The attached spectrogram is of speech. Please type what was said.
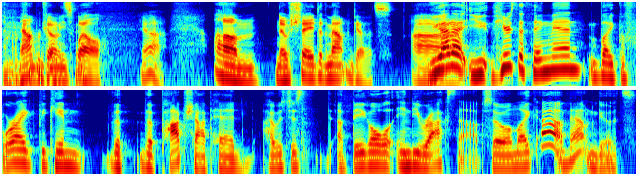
The Mountain Goats, 25th. well, yeah. Um, no shade to the Mountain Goats. Uh, you gotta. You here's the thing, man. Like before I became the the pop shop head, I was just a big old indie rock snob. So I'm like, ah, Mountain Goats.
